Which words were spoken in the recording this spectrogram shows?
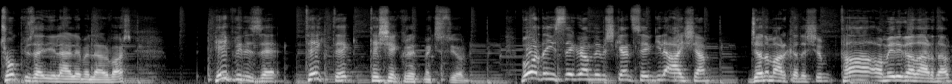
Çok güzel ilerlemeler var. Hepinize tek tek teşekkür etmek istiyorum. Bu arada Instagram demişken sevgili Ayşem, canım arkadaşım ta Amerikalardan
